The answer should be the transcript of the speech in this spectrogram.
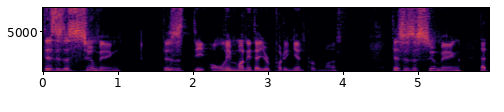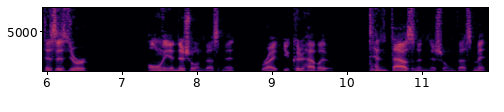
This is assuming this is the only money that you're putting in per month. This is assuming that this is your only initial investment, right? You could have a 10,000 initial investment.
